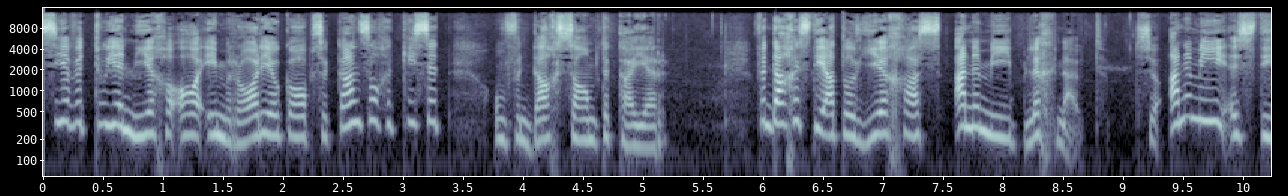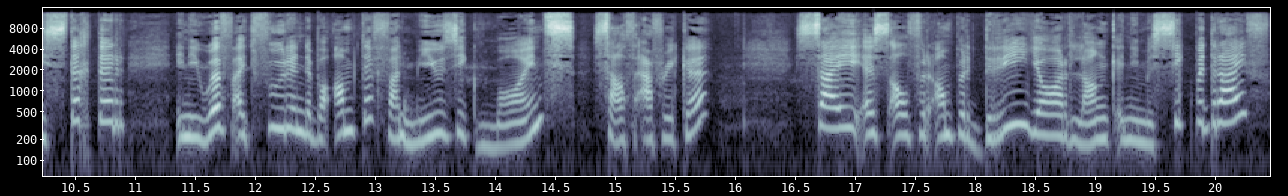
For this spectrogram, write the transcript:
729 AM Radio Kaapse Kansel gekies het om vandag saam te kuier. Vandag is die ateljeegas Anemie Blignout. So Anemie is die stigter en die hoofuitvoerende beampte van Music Minds South Africa. Sy is al vir amper 3 jaar lank in die musiekbedryf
